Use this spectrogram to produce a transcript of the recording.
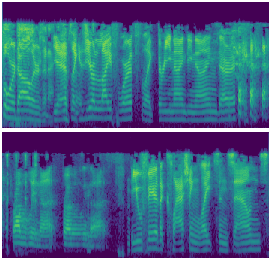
four dollars and a Yeah, it's like, is your life worth like three ninety nine, Derek? Probably not. Probably not. Do you fear the clashing lights and sounds,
